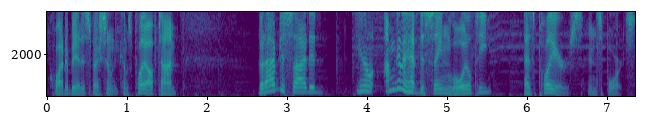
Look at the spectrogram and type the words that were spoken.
quite a bit, especially when it comes playoff time. But I've decided, you know, I'm going to have the same loyalty as players in sports.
